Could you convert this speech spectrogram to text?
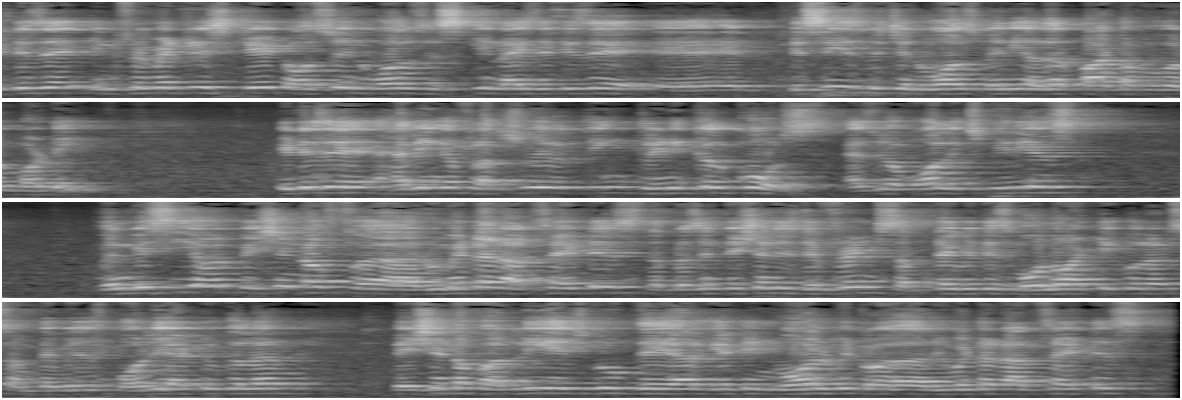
It is an inflammatory state, also involves skin, eyes. It is a, a disease which involves many other part of our body. It is a, having a fluctuating clinical course, as we have all experienced. When we see our patient of uh, rheumatoid arthritis, the presentation is different. Sometimes it is monoarticular, sometimes it is polyarticular. Patient of early age group, they are get involved with uh, rheumatoid arthritis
